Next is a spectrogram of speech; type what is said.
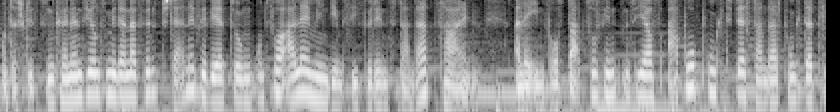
Unterstützen können Sie uns mit einer 5-Sterne-Bewertung und vor allem, indem Sie für den Standard zahlen. Alle Infos dazu finden Sie auf abo.derstandard.at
